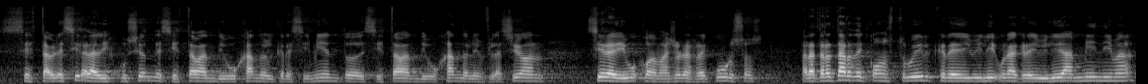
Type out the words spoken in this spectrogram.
se estableciera la discusión de si estaban dibujando el crecimiento, de si estaban dibujando la inflación, si era dibujo de mayores recursos, para tratar de construir una credibilidad mínima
